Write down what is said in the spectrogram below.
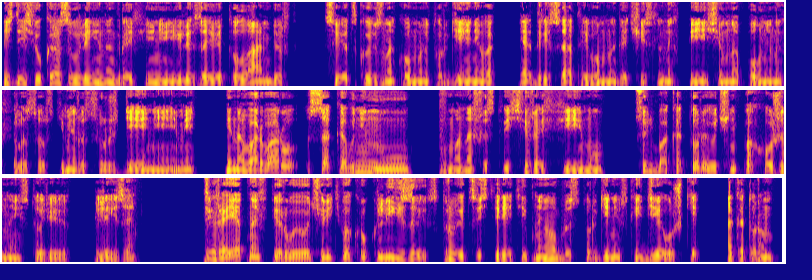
Здесь указывали и на графиню Елизавету Ламберт, светскую знакомую Тургенева, и адресата его многочисленных писем, наполненных философскими рассуждениями, и на Варвару Соковнину в монашестве Серафиму, судьба которой очень похожа на историю Лизы. Вероятно, в первую очередь вокруг Лизы строится стереотипный образ тургеневской девушки, о котором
